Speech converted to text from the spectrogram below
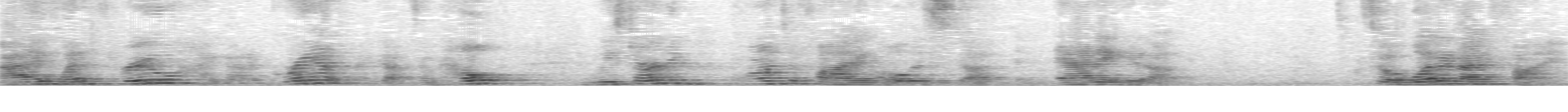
I went through, I got a grant, I got some help, and we started quantifying all this stuff and adding it up. So what did I find?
